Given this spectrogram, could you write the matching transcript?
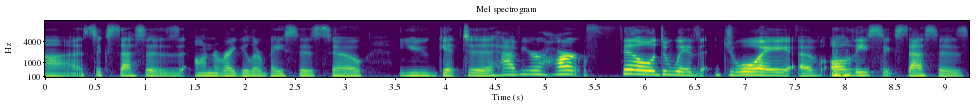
uh, successes on a regular basis. So you get to have your heart filled with joy of all mm-hmm. these successes.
